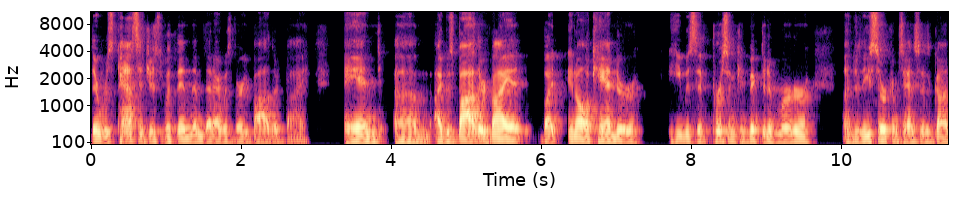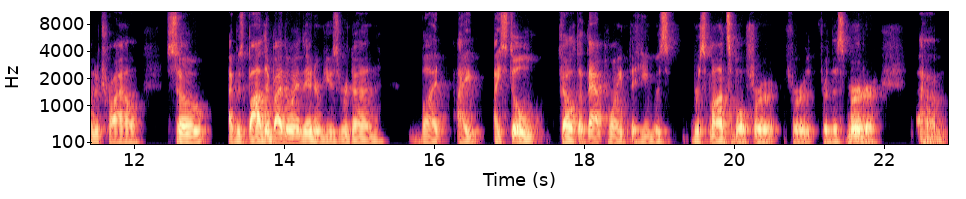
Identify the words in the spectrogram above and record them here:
there was passages within them that I was very bothered by. And um, I was bothered by it, but in all candor, he was a person convicted of murder under these circumstances, gone to trial so I was bothered by the way the interviews were done, but I I still felt at that point that he was responsible for for for this murder. Um,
